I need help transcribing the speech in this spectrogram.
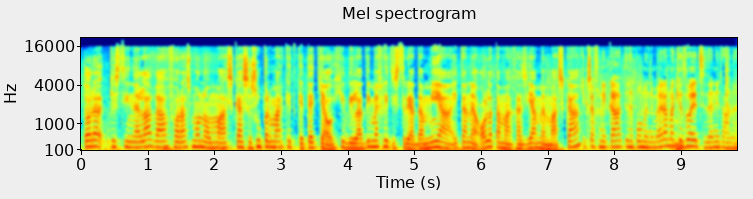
τώρα και στην Ελλάδα φοράς μόνο μάσκα σε σούπερ μάρκετ και τέτοια όχι δηλαδή μέχρι τις 31 ήταν όλα τα μαγαζιά με μάσκα Και ξαφνικά την επόμενη μέρα, μα και εδώ έτσι δεν ήταν.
